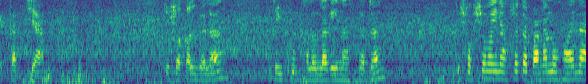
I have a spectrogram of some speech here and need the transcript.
এক কাপ চা। তো সকালবেলা এটাই খুব ভালো লাগে এই নাস্তাটা। তো সবসময় নাস্তাটা বানানো হয় না।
